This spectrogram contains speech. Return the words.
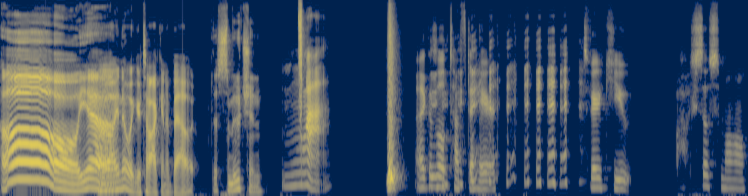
Oh Oh, yeah. I know what you're talking about. The smooching. Mwah. I like his little tuft of hair. It's very cute. Oh, he's so small.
